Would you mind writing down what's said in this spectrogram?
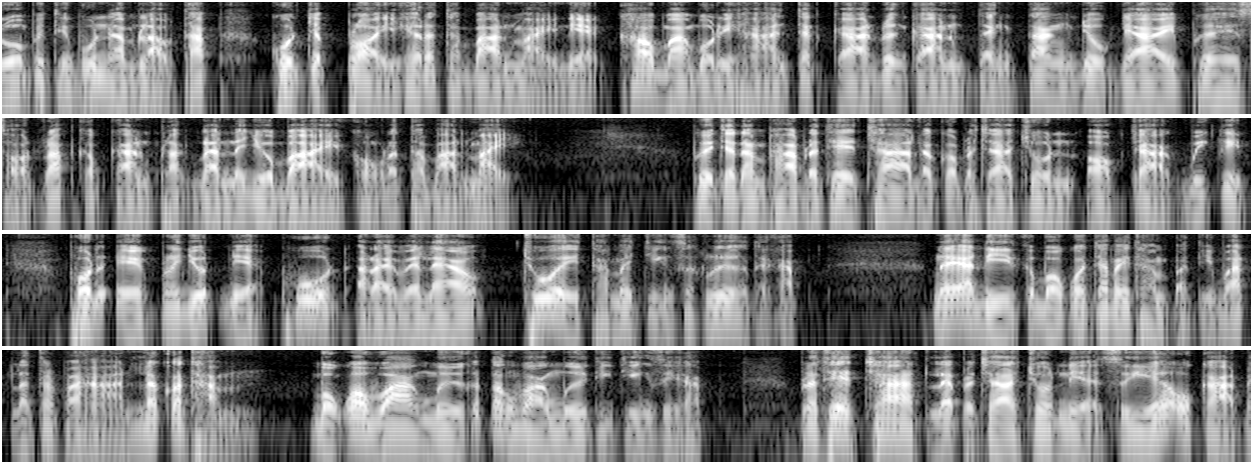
รวมไปถึงผู้นำเหล่าทัพควรจะปล่อยให้รัฐบาลใหม่เนี่ยเข้ามาบริหารจัดการเรื่องการแต่งตั้งโยกย้าย เพื่อให้สอดรับกับการผลักดันนโยบายของรัฐบาลใหม่ เพื่อจะนำพาประเทศชาติแล้วก็ประชาชนออกจากวิกฤตพลเอกประยุทธ์เนี่ยพูดอะไรไว้แล้ว ช่วยทำให้จริงสักเรื่องนะครับ ในอดีตก็บอกว่าจะไม่ทำปฏิวัติรัฐประหารแล้วก็ทำบอกว่าวางมือก็ต้องวางมือจริงๆสิครับ ประเทศชาติและประชาชนเนี่ยเสียโอกาสไป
